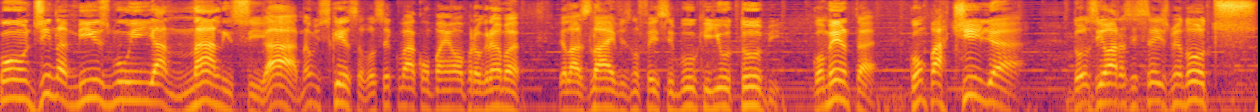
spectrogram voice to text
com dinamismo e análise. Ah, não esqueça, você que vai acompanhar o programa pelas lives no Facebook e YouTube. Comenta, compartilha. 12 horas e 6 minutos.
